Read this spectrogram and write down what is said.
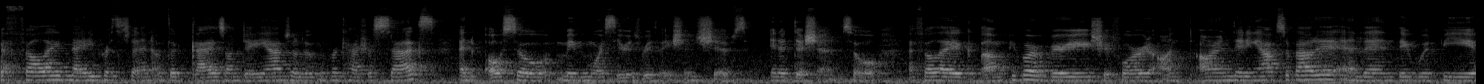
I felt like 90% of the guys on dating apps are looking for casual sex and also maybe more serious relationships in addition. So I felt like um, people are very straightforward on, on dating apps about it and then they would be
